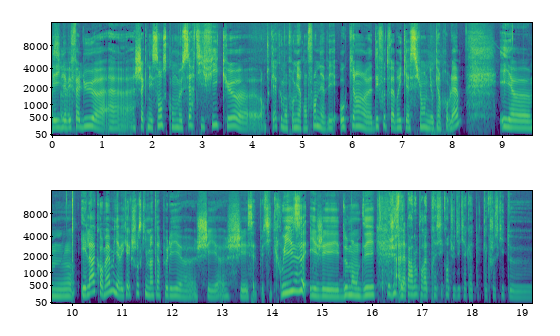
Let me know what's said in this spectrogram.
il, avait fallu à, chaque naissance qu'on me certifie que, en tout cas, que mon premier enfant n'avait aucun défaut de fabrication ni aucun problème. Et, euh, et, là, quand même, il y avait quelque chose qui m'interpellait euh, chez, euh, chez cette petite Louise. Et j'ai demandé. juste, à la... pardon, pour être précis, quand tu dis qu'il y a quelque chose qui te.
